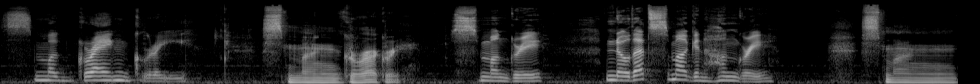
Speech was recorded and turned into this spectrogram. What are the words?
Smugrangry. Smangragry. Smungry. No, that's smug and hungry. Smangragry.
